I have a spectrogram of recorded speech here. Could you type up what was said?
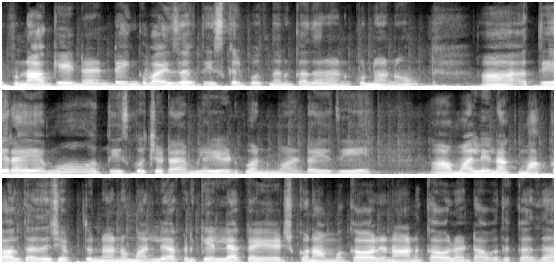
ఇప్పుడు నాకేంటంటే ఇంక వైజాగ్ తీసుకెళ్ళిపోతున్నాను కదా అని అనుకున్నాను. తీరా ఏమో తీసుకొచ్చే టైంలో ఏడుపు అనమాట ఇది. మళ్ళీ నాకు మా అక్క వాళ్ళతో అదే చెప్తున్నాను మళ్ళీ అక్కడికి వెళ్ళాక ఏడ్చుకొని అమ్మ కావాలి నాన్న కావాలంటే అవ్వదు కదా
